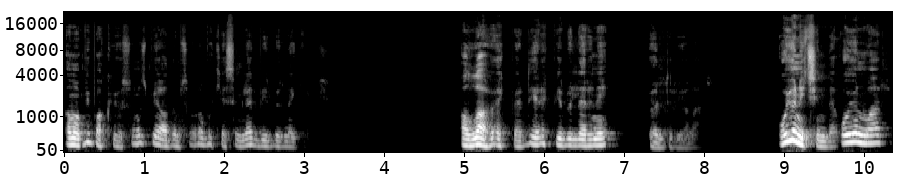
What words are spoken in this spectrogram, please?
Ama bir bakıyorsunuz bir adım sonra bu kesimler birbirine girmiş. Allahu Ekber diyerek birbirlerini öldürüyorlar. Oyun içinde oyun var,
